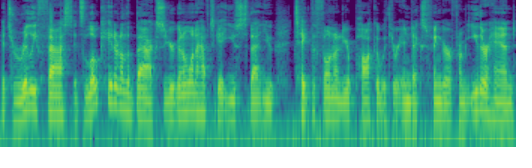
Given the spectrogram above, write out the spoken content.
It's really fast. It's located on the back, so you're going to want to have to get used to that. You take the phone out of your pocket with your index finger from either hand,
